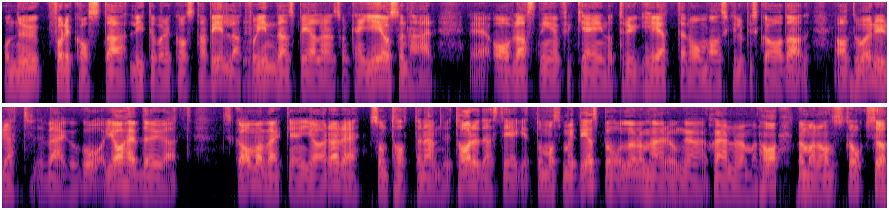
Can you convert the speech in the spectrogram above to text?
Och nu får det kosta lite vad det kosta vill att få in den spelaren som kan ge oss den här eh, avlastningen för Kane och tryggheten om han skulle bli skadad. Ja, då är det ju rätt väg att gå. Jag hävdar ju att Ska man verkligen göra det som Tottenham nu, ta det där steget, då måste man ju dels behålla de här unga stjärnorna man har, men man måste också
